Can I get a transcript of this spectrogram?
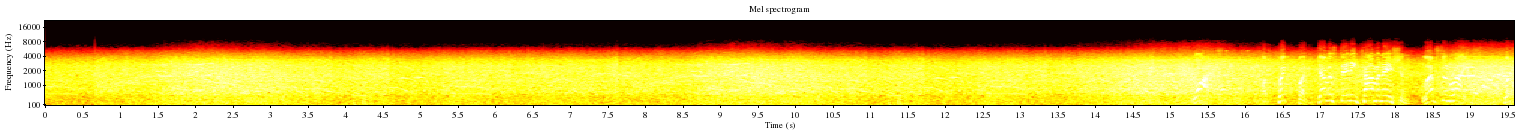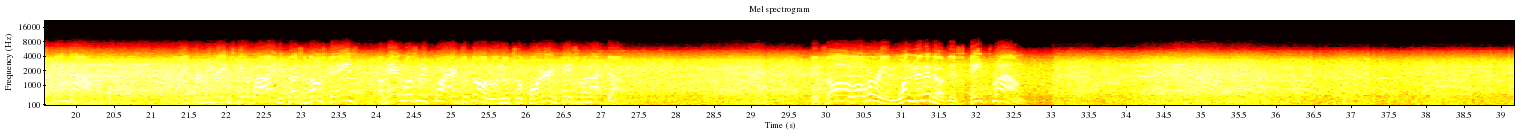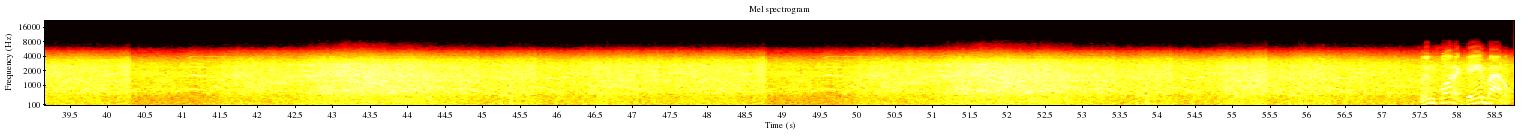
Watch. A quick but devastating combination. Left and right. Puts Flynn down. Langford remains nearby because in those days, a man wasn't required to go to a neutral corner in case of a knockdown. It's all over in one minute of this eighth round. Flynn fought a game battle.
